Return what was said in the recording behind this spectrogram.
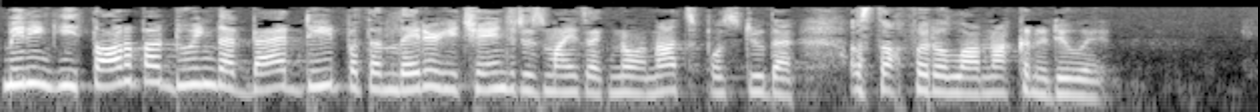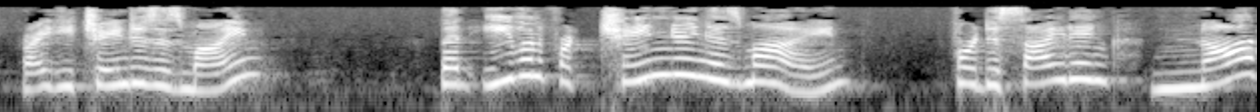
meaning he thought about doing that bad deed, but then later he changed his mind, he's like, no, I'm not supposed to do that. Astaghfirullah, I'm not going to do it. Right? He changes his mind. Then even for changing his mind, for deciding not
